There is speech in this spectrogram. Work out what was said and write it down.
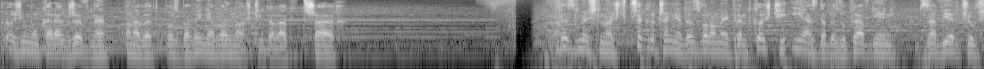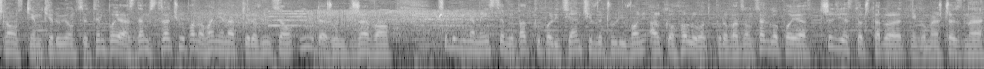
Grozi mu kara grzywny, a nawet pozbawienia wolności do lat trzech. Bezmyślność, przekroczenie dozwolonej prędkości i jazda bez uprawnień. W Zawierciu w Śląskiem kierujący tym pojazdem stracił panowanie nad kierownicą i uderzył w drzewo. Przybyli na miejsce wypadku policjanci wyczuli woń alkoholu od prowadzącego pojazd 34-letniego mężczyzny.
